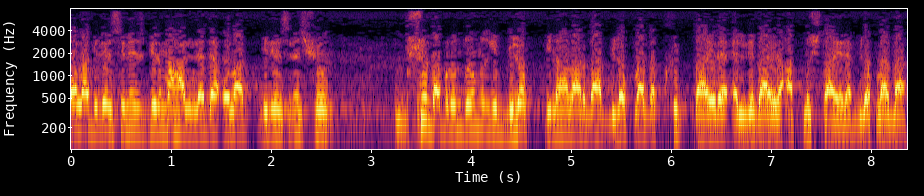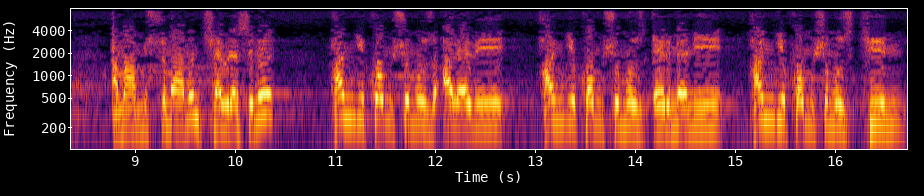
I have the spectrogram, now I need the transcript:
olabilirsiniz, bir mahallede olabilirsiniz, şu şurada bulunduğumuz gibi blok binalarda, bloklarda 40 daire, 50 daire, 60 daire bloklarda ama Müslümanın çevresini hangi komşumuz Alevi, hangi komşumuz Ermeni, hangi komşumuz kim,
